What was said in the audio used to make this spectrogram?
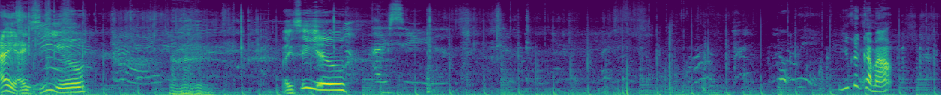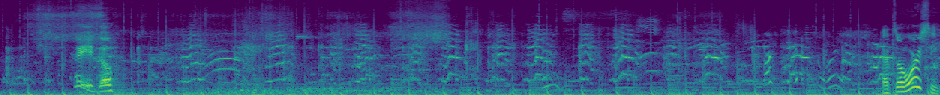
Hi, I see you. I see you. I see you. You can come out. There you go. That's a horsey.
